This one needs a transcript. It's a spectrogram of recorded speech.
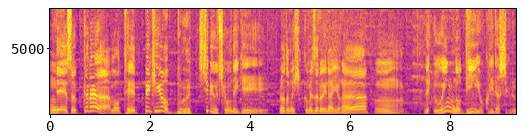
でそっからもう鉄壁をぶっちり打ち込んでいきロトム引っ込めざるを得ないよな。うん。でウィンの D を繰り出してくる。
